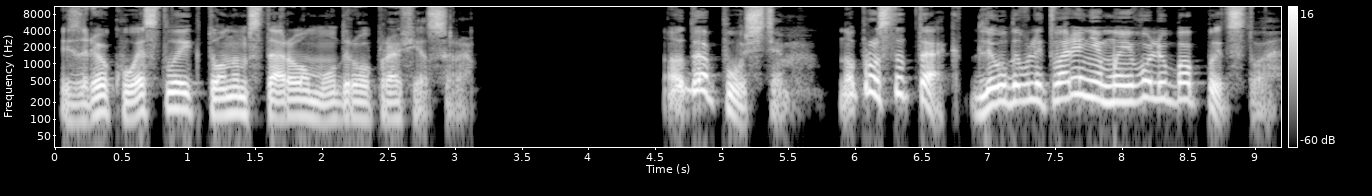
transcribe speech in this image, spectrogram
— изрек Уэстлейк тоном старого мудрого профессора. «Ну, допустим. Но просто так, для удовлетворения моего любопытства.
